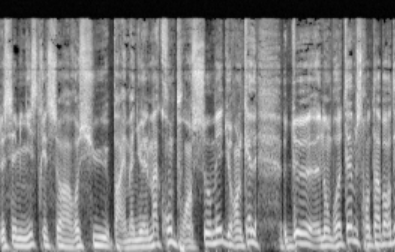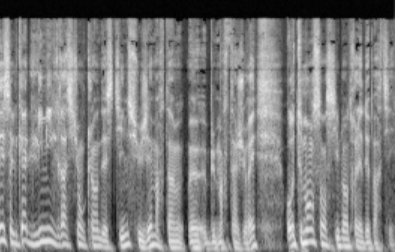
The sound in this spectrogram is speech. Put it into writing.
de ses ministres. Il sera reçu par Emmanuel Macron pour un sommet durant lequel de nombreux thèmes seront abordés. C'est le cas de l'immigration clandestine, sujet Martin, euh, Martin Juré, hautement sensible entre les deux parties.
